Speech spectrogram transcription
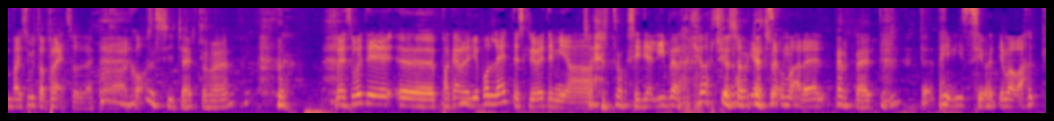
vai subito a prezzo, ecco, al costo. Sì, certo, eh. Beh, se volete eh, pagare le mie bollette, scrivetemi a Certo. sedia libera che so- piazza Umarell. Perfetto. Benissimo, andiamo avanti.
